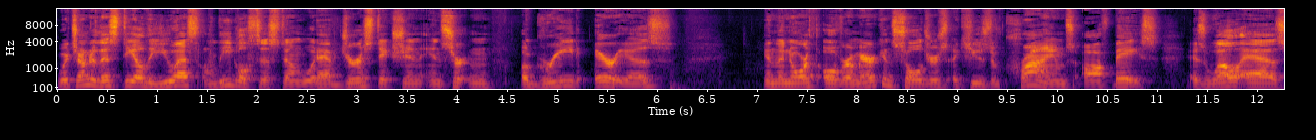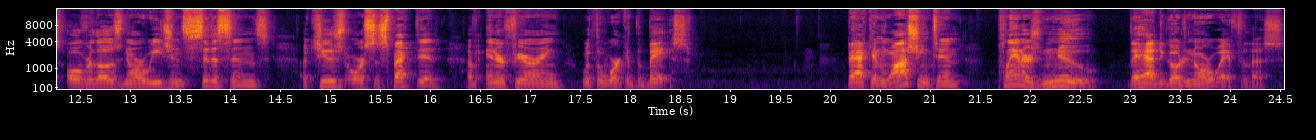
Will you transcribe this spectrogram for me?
which under this deal, the U.S. legal system would have jurisdiction in certain agreed areas in the North over American soldiers accused of crimes off base, as well as over those Norwegian citizens accused or suspected of interfering with the work at the base. Back in Washington, planners knew they had to go to Norway for this.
